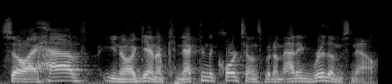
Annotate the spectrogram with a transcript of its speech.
So I have, you know, again, I'm connecting the chord tones, but I'm adding rhythms now.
